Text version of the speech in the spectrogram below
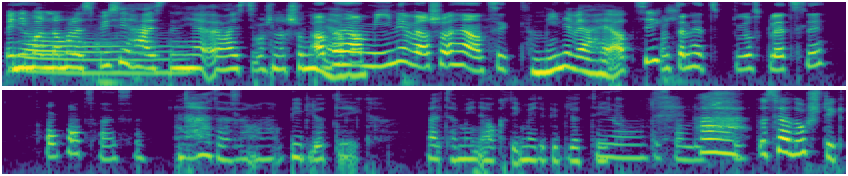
Wenn ich Ja. mal nochmal ein Büsi heisst, dann heisst sie wahrscheinlich schon Aber Minerva. Hermine wäre schon herzig. Hermine wäre herzig. Und dann hätte es plötzlich Hogwarts heißen. Ah, das ist auch noch Bibliothek. Weil hockt immer in der Bibliothek. Ja, das war lustig. Ah, das wäre lustig.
